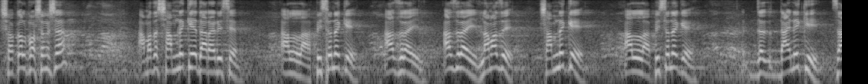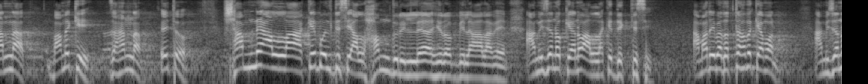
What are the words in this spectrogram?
সকল প্রশংসা? আমাদের সামনে কে দাঁড়ায় রয়েছেন আল্লাহ। পিছনে কে? আজরাইল। আজরাইল, নামাজে? সামনে কে? আল্লাহ। পিছনে কে? ডাইনে কি? জান্নাত। বামে কি? জাহান্নাম। এই তো। সামনে আল্লাহকে বলতেছি, আলহামদুলিল্লাহ রব্বিল আলমেন। আমি যেন কেন আল্লাহকে দেখতেছি? আমার ইবাদতটা হবে কেমন? আমি যেন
